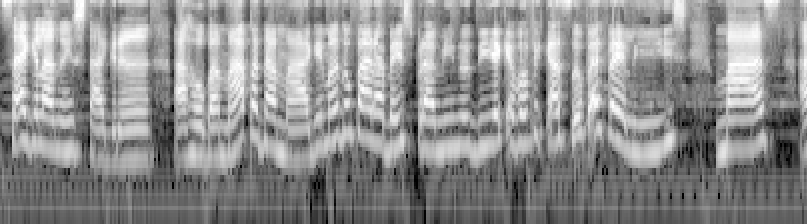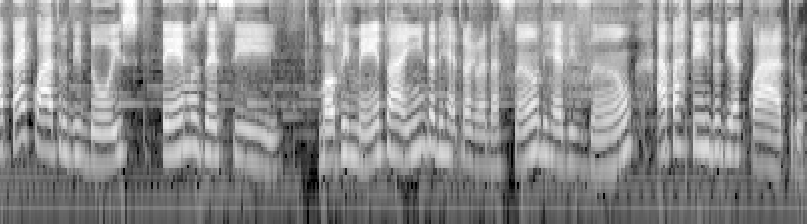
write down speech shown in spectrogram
segue lá no Instagram, arroba Mapa da Maga e manda um parabéns parabéns para mim no dia que eu vou ficar super feliz. Mas até 4 de 2 temos esse movimento ainda de retrogradação, de revisão. A partir do dia 4,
